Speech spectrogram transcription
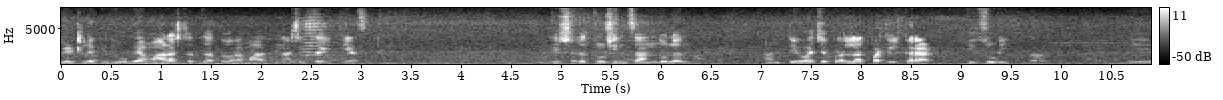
पेटलं की ते उभ्या महाराष्ट्रात जातो हा नाशिकचा इतिहास आहे. म्हणजे शरद जोशींचं आंदोलन आणि तेव्हाचे प्रल्हाद पाटील कराड ही जोडी. ही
